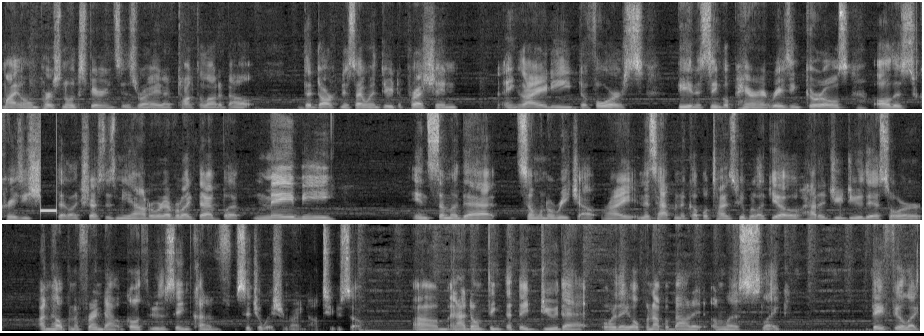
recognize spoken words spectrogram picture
my own personal experiences, right? I've talked a lot about the darkness I went through, depression, anxiety, divorce, being a single parent, raising girls, all this crazy shit that like stresses me out or whatever like that. But maybe in some of that, someone will reach out, right? And this happened a couple times. People are like, "Yo, how did you do this?" Or I'm helping a friend out go through the same kind of situation right now too. So, um, and I don't think that they do that or they open up about it unless like they feel like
